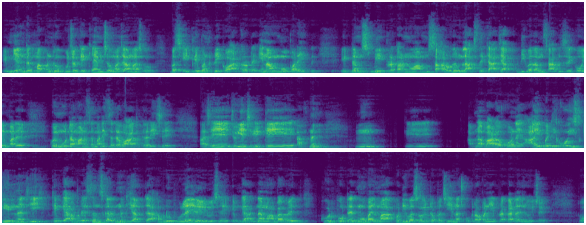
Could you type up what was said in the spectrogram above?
એમની અંગતમાં પણ થોડું પૂછો કે કેમ છો, મજામાં છો? બસ એટલી પણ થોડીક વાત કરો તો એના મોં પર એક, એકદમ સ્મિત પ્રકારનું આમ સારું એમ લાગશે કે આજે આખો દિવસ આમ સારું છે, કોઈ મારે, કોઈ મોટા માણસે મારી સાથે વાત કરી છે. આજે જોઈએ છે કે આપણે કે આપણા બાળકોને આવી બધી કોઈ સ્કિલ નથી. કેમ કે આપણે સંસ્કાર નથી આપતા આપણું ભૂલાઈ રહેલું છે. કેમ કે આજના મા બાપે ખુદ પોતે જ મોબાઈલમાં આખો દિવસ હોય તો પછી એના છોકરા પણ એ પ્રકારના જ હોય છે. તો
